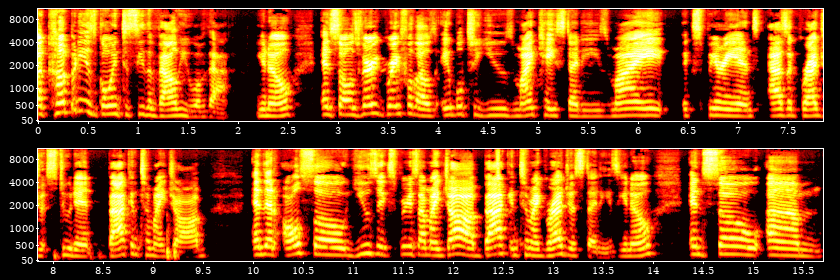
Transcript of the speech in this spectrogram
a company is going to see the value of that you know? And so i was very grateful that i was able to use my case studies my experience as a graduate student back into my job and then also use the experience at my job back into my graduate studies you know? And so um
